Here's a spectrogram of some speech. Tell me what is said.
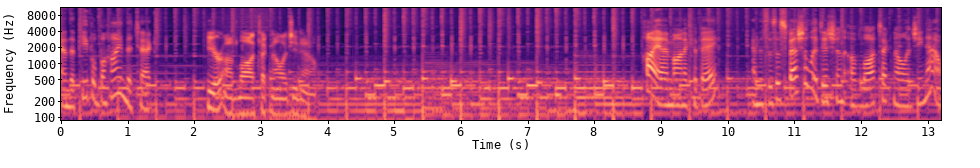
and the people behind the tech here on Law Technology Now. Hi, I'm Monica Bay, and this is a special edition of Law Technology Now.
